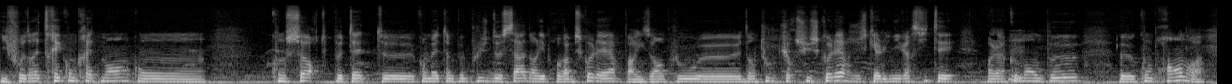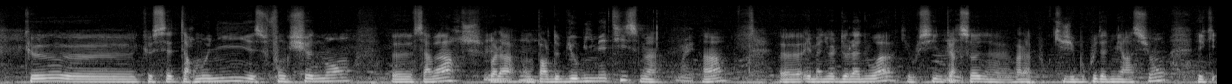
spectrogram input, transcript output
il faudrait très concrètement qu'on qu'on sorte peut-être, euh, qu'on mette un peu plus de ça dans les programmes scolaires, par exemple, ou euh, dans tout le cursus scolaire jusqu'à l'université. Voilà, mmh. comment on peut euh, comprendre que, que cette harmonie et ce fonctionnement, ça marche. Mmh. Voilà, on parle de biomimétisme. Hein Emmanuel Delannoy, qui est aussi une mmh. personne voilà, pour qui j'ai beaucoup d'admiration, et qui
